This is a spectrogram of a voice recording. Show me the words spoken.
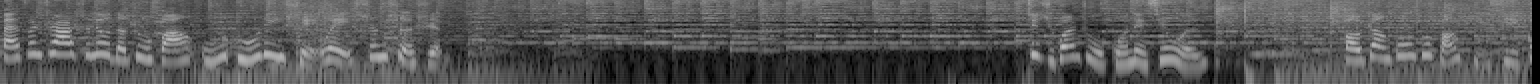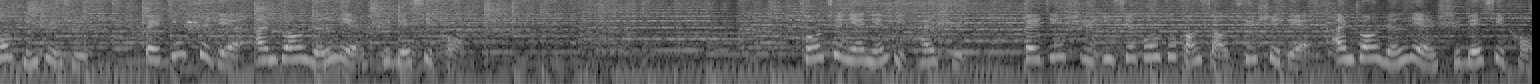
百分之二十六的住房无独立水卫生设施。继续关注国内新闻，保障公租房体系公平秩序，北京试点安装人脸识别系统。从去年年底开始。北京市一些公租房小区试点安装人脸识别系统。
